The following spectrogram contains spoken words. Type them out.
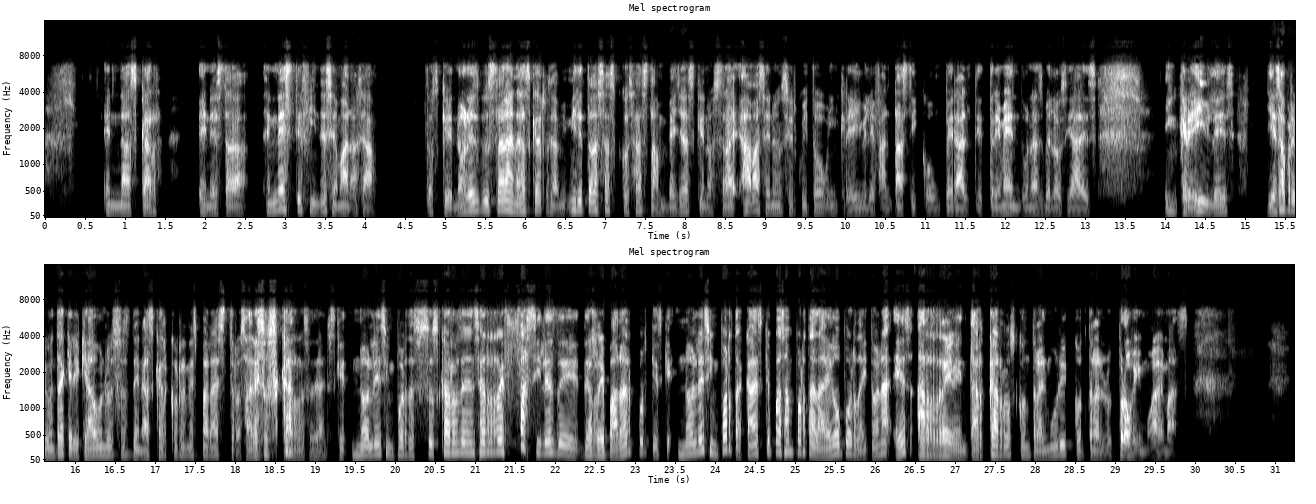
en NASCAR en, esta, en este fin de semana. O sea, los que no les gusta la NASCAR, o sea, mire todas esas cosas tan bellas que nos trae Amas en un circuito increíble, fantástico, un peralte tremendo, unas velocidades increíbles. Y esa pregunta que le queda a uno esos de NASCAR corren es para destrozar esos carros. O sea, es que no les importa. Esos carros deben ser re fáciles de, reparar porque es que no les importa. Cada vez que pasan por Taladego o por Daytona es a reventar carros contra el muro y contra el prójimo, además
